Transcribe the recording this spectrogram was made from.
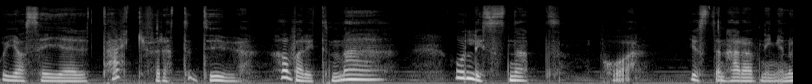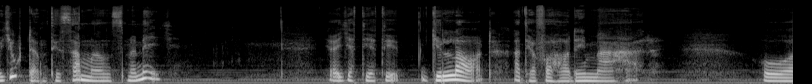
Och jag säger tack för att du har varit med och lyssnat på just den här övningen och gjort den tillsammans med mig. Jag är jätte, jätte glad att jag får ha dig med här. Och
